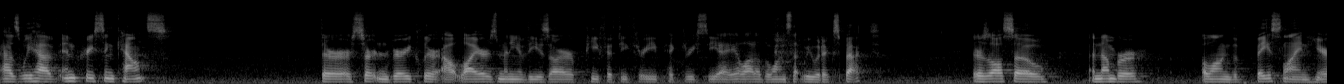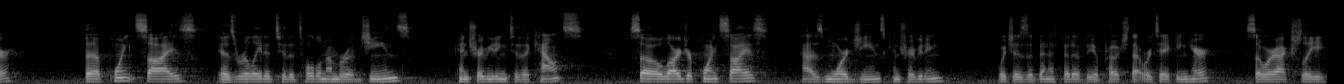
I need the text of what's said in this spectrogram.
as we have increasing counts, there are certain very clear outliers. Many of these are P53, PIK3CA, a lot of the ones that we would expect. There's also a number along the baseline here. The point size is related to the total number of genes contributing to the counts. So larger point size has more genes contributing, which is a benefit of the approach that we're taking here. So we're actually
